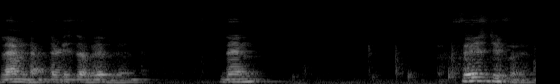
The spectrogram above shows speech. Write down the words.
lambda, that is the wavelength, then phase difference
